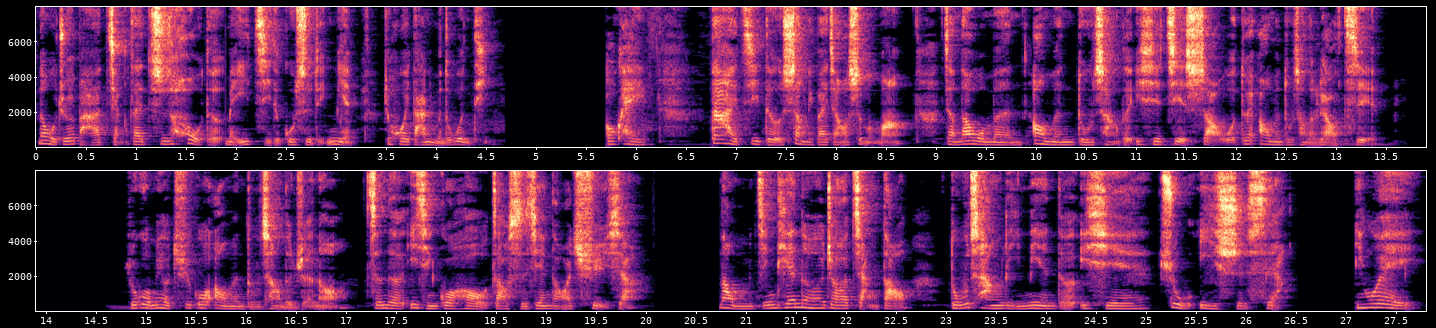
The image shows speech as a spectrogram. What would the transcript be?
那我就会把它讲在之后的每一集的故事里面，就回答你们的问题。OK，大家还记得上礼拜讲到什么吗？讲到我们澳门赌场的一些介绍，我对澳门赌场的了解。如果没有去过澳门赌场的人哦，真的疫情过后找时间赶快去一下。那我们今天呢，就要讲到赌场里面的一些注意事项，因为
